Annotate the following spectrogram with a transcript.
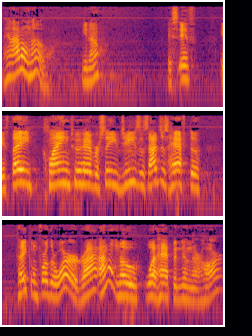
Man, I don't know. You know? If, if, if they claim to have received Jesus, I just have to take them for their word, right? I don't know what happened in their heart.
